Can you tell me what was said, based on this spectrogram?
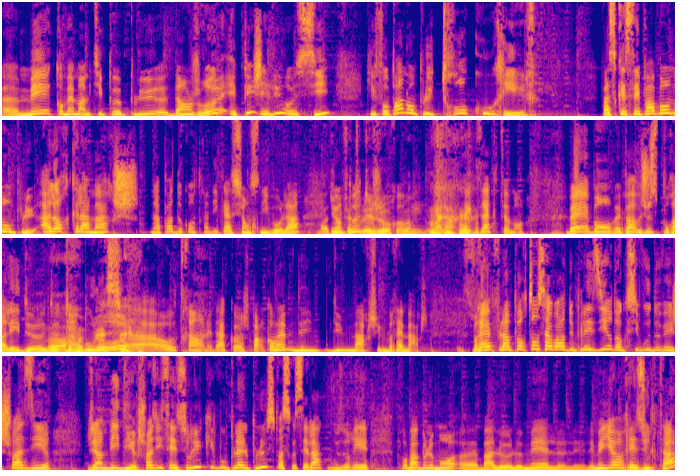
euh, mais quand même un petit peu plus euh, dangereux. Et puis, j'ai lu aussi qu'il faut pas non plus trop courir. Parce que c'est pas bon non plus. Alors que la marche n'a pas de contre-indication à ce niveau-là. Bah, tu et on peut toujours jours, courir. Voilà, exactement. Ben bon, mais pas juste pour aller de, de Non, ton boulot euh, au train, on est d'accord. Je parle quand même d'une marche, une vraie marche. Bref, l'important c'est avoir du plaisir. Donc si vous devez choisir, j'ai envie de dire, choisissez celui qui vous plaît le plus parce que c'est là que vous aurez probablement euh, bah, le, le- le- les meilleurs résultats.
